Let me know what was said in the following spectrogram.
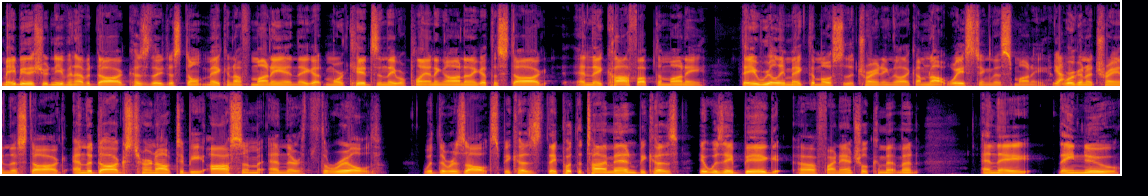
maybe they shouldn't even have a dog because they just don't make enough money and they got more kids than they were planning on and they got this dog and they cough up the money. They really make the most of the training. They're like, I'm not wasting this money. Yeah. We're going to train this dog. And the dogs turn out to be awesome and they're thrilled with the results because they put the time in because it was a big uh, financial commitment and they they knew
